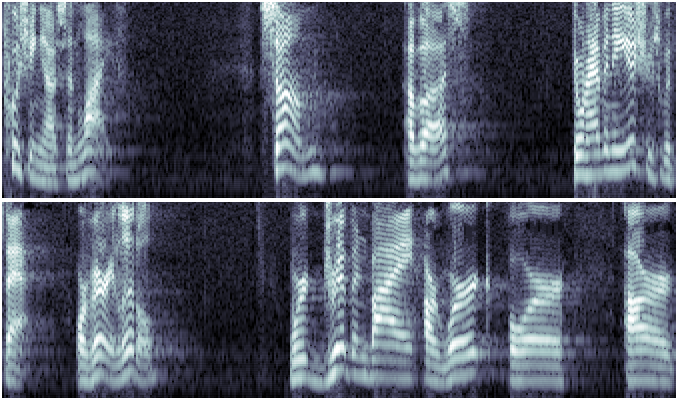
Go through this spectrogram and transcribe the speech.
pushing us in life? Some of us don't have any issues with that or very little we're driven by our work or our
